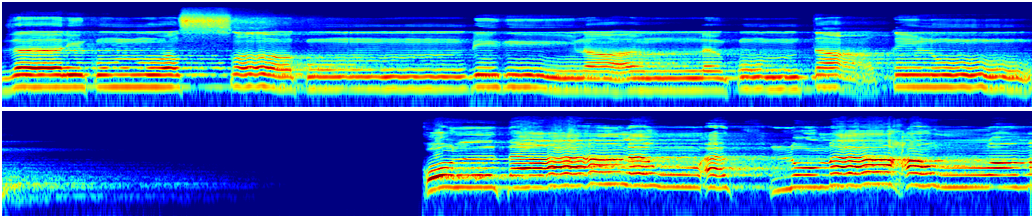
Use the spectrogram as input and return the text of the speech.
ذلكم وصاكم به لعلكم تعقلون. قل تعالوا أتل ما حرم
